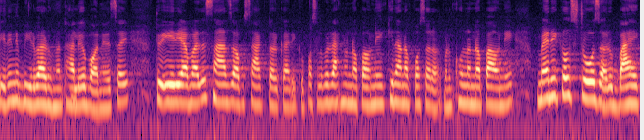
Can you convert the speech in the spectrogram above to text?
धेरै नै भिडभाड हुन थाल्यो भनेर चाहिँ त्यो एरियामा चाहिँ साँझ अब साग तरकारीको पसल पनि राख्न नपाउने किराना पसलहरू पनि खोल्न नपाउने मेडिकल स्टोर्सहरू बाहेक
